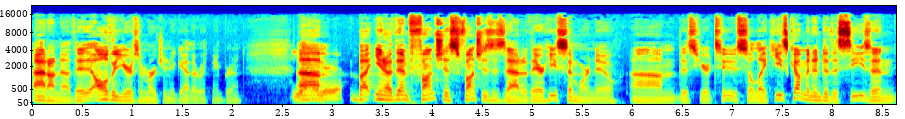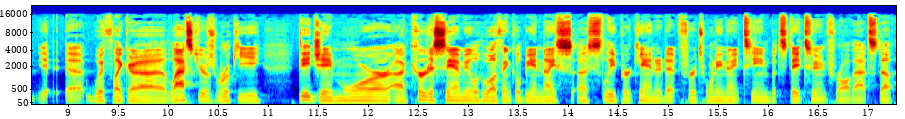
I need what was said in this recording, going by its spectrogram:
I don't know. They, all the years are merging together with me, Brent. Yeah, um, yeah. But you know, then Funchess, Funchess is out of there. He's somewhere new um, this year too. So like he's coming into the season uh, with like a last year's rookie DJ Moore, uh, Curtis Samuel, who I think will be a nice uh, sleeper candidate for 2019. But stay tuned for all that stuff.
